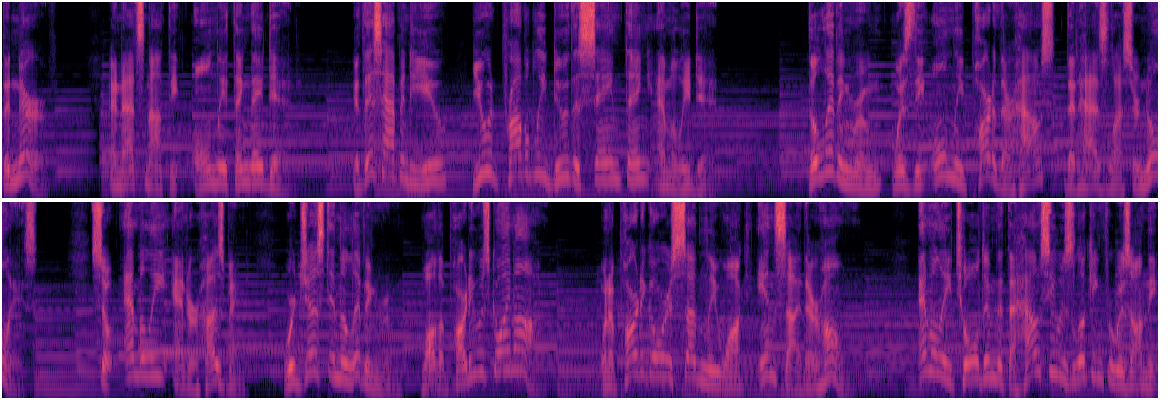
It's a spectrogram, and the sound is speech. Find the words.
The nerve. And that's not the only thing they did. If this happened to you, you would probably do the same thing Emily did. The living room was the only part of their house that has lesser noise. So Emily and her husband were just in the living room while the party was going on when a partygoer suddenly walked inside their home. Emily told him that the house he was looking for was on the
